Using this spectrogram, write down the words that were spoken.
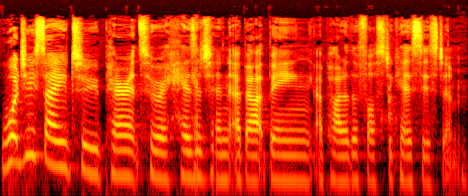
What do you say to parents who are hesitant about being a part of the foster care system?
